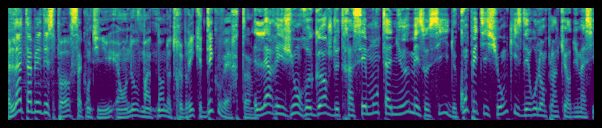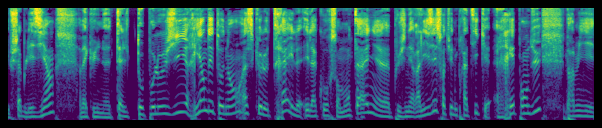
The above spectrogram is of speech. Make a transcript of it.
La tablée des sports, ça continue et on ouvre maintenant notre rubrique découverte. La région regorge de tracés montagneux, mais aussi de compétitions qui se déroulent en plein cœur du massif chablaisien. Avec une telle topologie, rien d'étonnant à ce que le trail et la course en montagne, euh, plus généralisée, soit une pratique répandue. Parmi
